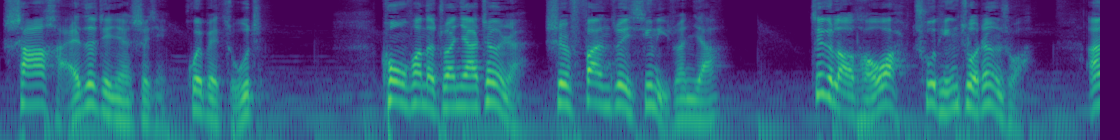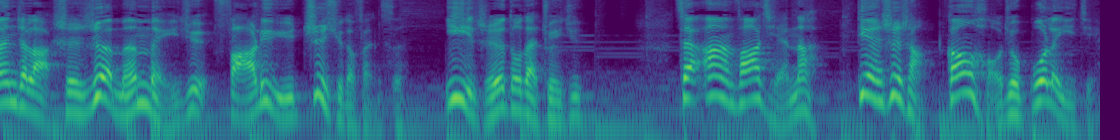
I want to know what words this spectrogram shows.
杀孩子这件事情会被阻止。控方的专家证人是犯罪心理专家，这个老头啊出庭作证说。安吉拉是热门美剧《法律与秩序》的粉丝，一直都在追剧。在案发前呢，电视上刚好就播了一节，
